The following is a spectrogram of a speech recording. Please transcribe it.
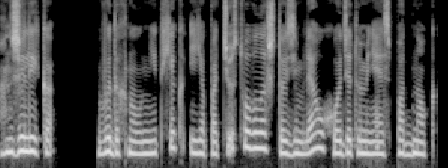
«Анжелика!» — выдохнул Нитхик, и я почувствовала, что земля уходит у меня из-под ног.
